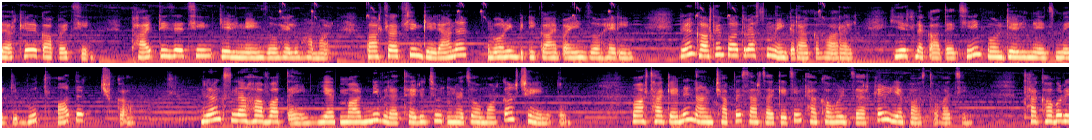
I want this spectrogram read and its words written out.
ձեռքերը կապեցին, փայտ դիզեցին գերին զոհելու համար։ Բարձրացրին գերանը, որին պիտի կայպային զոհերին։ Նրանք արդեն պատրաստվում էին կրակը վառել, երբ նկատեցին, որ գերիներից մեկի բութ մատը չկա։ Նրանք սնահավատ էին եւ մարմնի վրա թերություն ունեցող մարկանց չէին ուտում։ Մարդակերներն անմիջապես արձակեցին թագավորի ձեռքերը եւ բաց թողեցին։ Թագավորի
